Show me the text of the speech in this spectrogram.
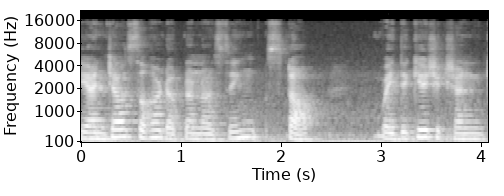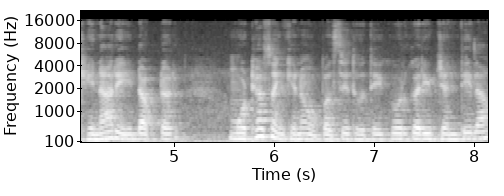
यांच्यासह डॉक्टर नर्सिंग स्टाफ वैद्यकीय शिक्षण घेणारे डॉक्टर मोठ्या संख्येनं उपस्थित होते. गोरगरीब जनतेला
